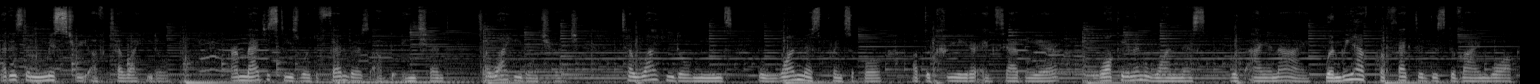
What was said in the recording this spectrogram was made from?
That is the mystery of Tewahedo. Our majesties were defenders of the ancient Tewahedo church. Tewahedo means the oneness principle of the creator Egziabher, walking in oneness with I and I. When we have perfected this divine walk,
